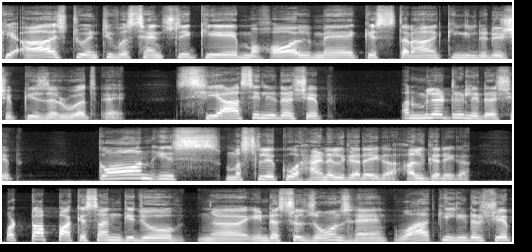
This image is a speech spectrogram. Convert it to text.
कि आज ट्वेंटी फ़र्स्ट सेंचुरी के माहौल में किस तरह की लीडरशिप की ज़रूरत है? सियासी लीडरशिप और मिलिट्री लीडरशिप कौन इस मसले को हैंडल करेगा, हल करेगा? और टॉप पाकिस्तान के जो इंडस्ट्रियल जोन्स हैं, वहाँ की लीडरशिप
